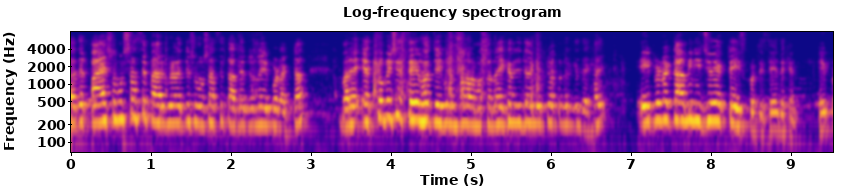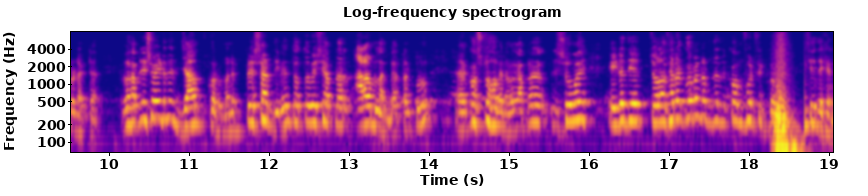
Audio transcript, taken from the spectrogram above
যাদের পায়ের সমস্যা আছে পায়ের গোড়াতে সমস্যা আছে তাদের জন্য এই প্রোডাক্টটা মানে এত বেশি সেল হচ্ছে এগুলো বলার মতো না। এখানে যদি আমি একটু আপনাদেরকে দেখাই এই প্রোডাক্টটা আমি নিজেও একটা ইউজ করতেছি, এই দেখেন, এই প্রোডাক্টটা এবং আপনি সময় এটাতে জাম্প করুন মানে প্রেসার দিবেন, তত বেশি আপনার আরাম লাগবে, আপনার কোনো কষ্ট হবে না। এবং আপনার সময় এটা দিয়ে চলাফেরা করবেন আপনাদের কমফোর্ট ফিল করবেন। সেই দেখেন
